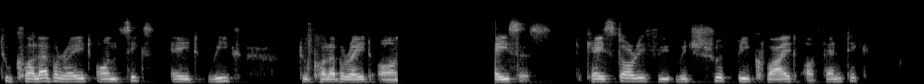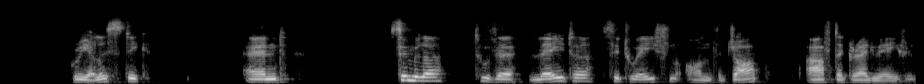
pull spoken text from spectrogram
to collaborate on six, eight weeks to collaborate on cases, case stories which should be quite authentic, realistic, and similar to the later situation on the job after graduation.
